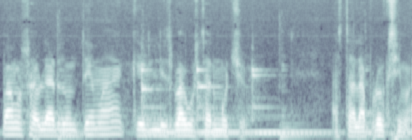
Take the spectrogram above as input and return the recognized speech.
Vamos a hablar de un tema que les va a gustar mucho. Hasta la próxima.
